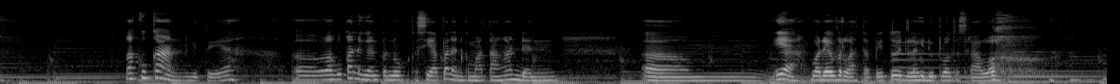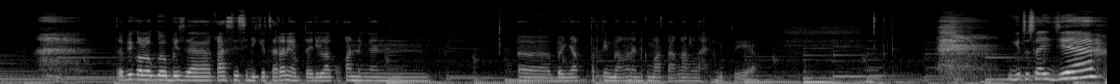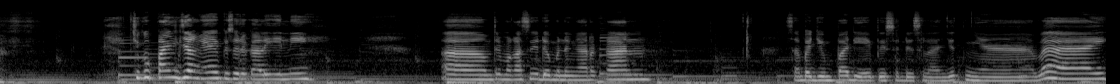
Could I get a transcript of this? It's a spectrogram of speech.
Lakukan gitu ya. Uh, lakukan dengan penuh kesiapan dan kematangan dan um, ya yeah, whatever lah tapi itu adalah hidup lo terserah lo. Tapi kalau gue bisa kasih sedikit saran ya tadi lakukan dengan uh, banyak pertimbangan dan kematangan lah gitu ya. Begitu saja cukup panjang ya episode kali ini. Um, terima kasih sudah mendengarkan. Sampai jumpa di episode selanjutnya. Bye.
